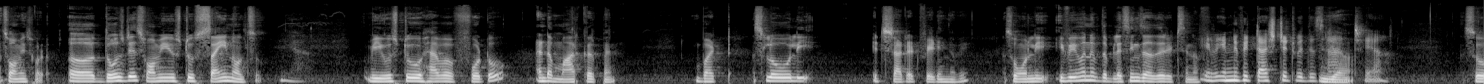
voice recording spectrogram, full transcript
Swami's photo. Uh, those days, Swami used to sign also Yeah. we used to have a photo and a marker pen but slowly it started fading away so only if even if the blessings are there it's enough Even if he touched it with his Yeah. Yeah. so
